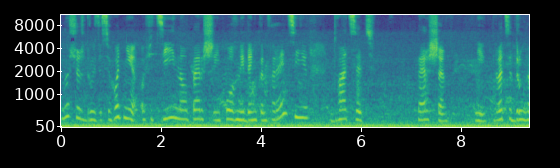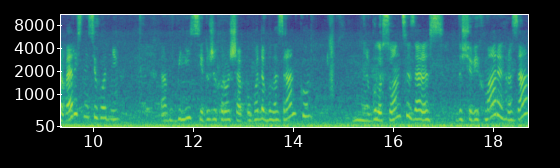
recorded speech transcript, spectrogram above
Ну що ж, друзі, сьогодні офіційно перший повний день конференції 21, ні, 22 вересня сьогодні. Е, В Тбілісі дуже хороша погода була зранку. Було сонце, зараз дощові хмари, гроза.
